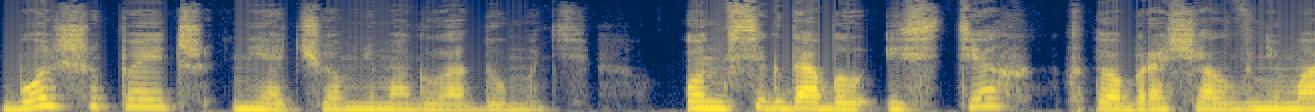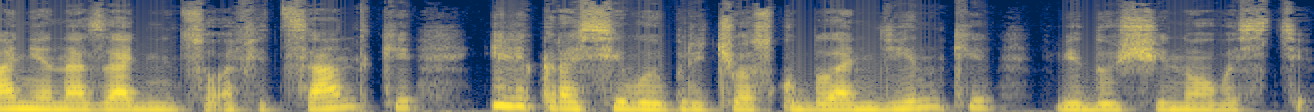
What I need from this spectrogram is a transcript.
Больше Пейдж ни о чем не могла думать. Он всегда был из тех, кто обращал внимание на задницу официантки или красивую прическу блондинки, ведущей новости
